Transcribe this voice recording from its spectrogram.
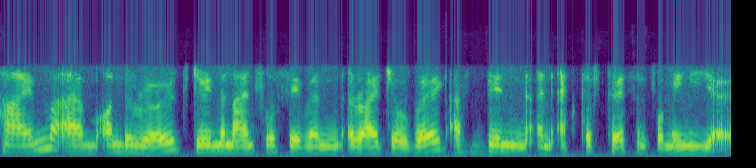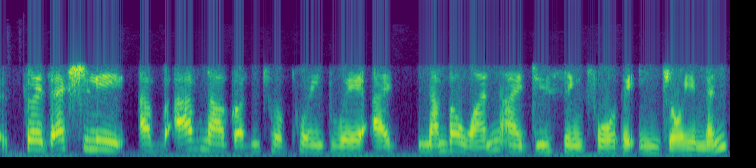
time um, on the road doing the 947 Ride Joburg. I've been an active person for many years. So it's actually, I've, I've now gotten to a point where I, number one, I do things for the enjoyment.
